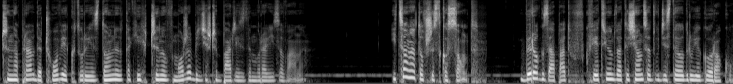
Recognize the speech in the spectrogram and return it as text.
czy naprawdę człowiek, który jest zdolny do takich czynów, może być jeszcze bardziej zdemoralizowany. I co na to wszystko sąd? Wyrok zapadł w kwietniu 2022 roku.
